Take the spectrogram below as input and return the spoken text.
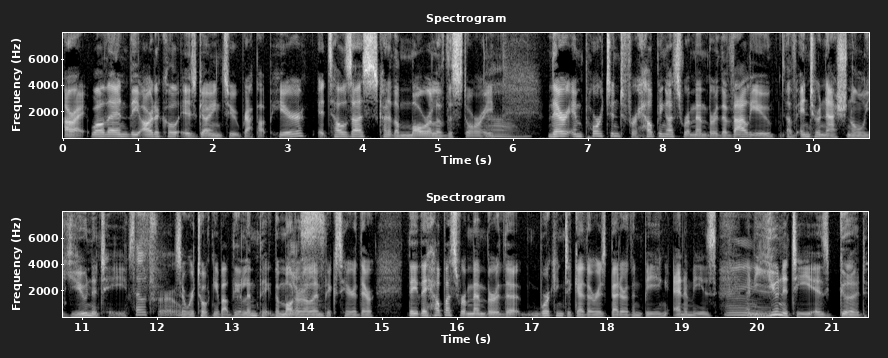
All right, well, then the article is going to wrap up here. It tells us kind of the moral of the story. Oh. They're important for helping us remember the value of international unity. So true. So we're talking about the Olympic, the modern Yes. Olympics here. They're, they they help us remember that working together is better than being enemies, and mm. unity is good.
